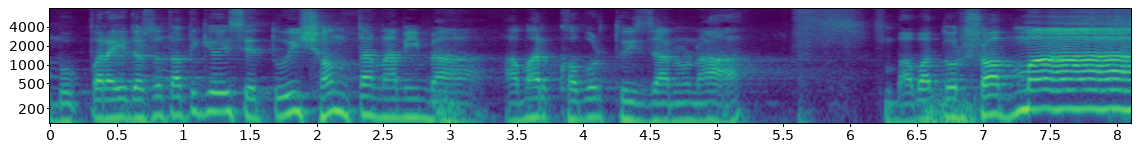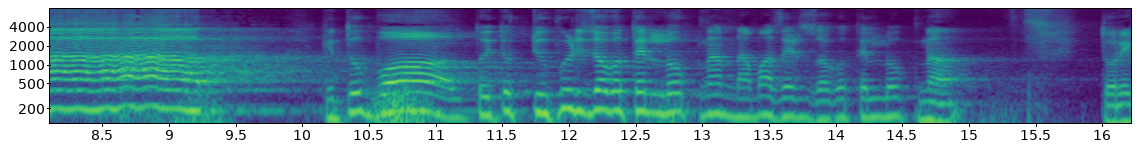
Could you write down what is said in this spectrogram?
বুক পাড়াই দর্শ তাতে কি হইছে? তুই সন্তান আমি মা। আমার খবর তুই জানো না। বাবা তোর সব মা কিন্তু বল, তুই তো টুপির জগতের লোক না, নামাজের জগতের লোক না। তোরে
